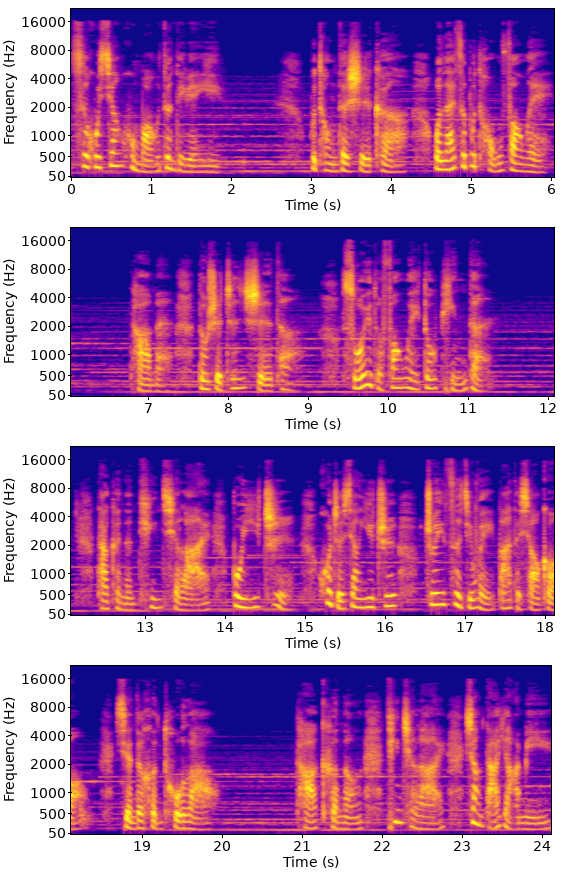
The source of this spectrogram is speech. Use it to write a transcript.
似乎相互矛盾的原因。不同的时刻，我来自不同方位，他们都是真实的，所有的方位都平等。它可能听起来不一致，或者像一只追自己尾巴的小狗，显得很徒劳。它可能听起来像打哑谜，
